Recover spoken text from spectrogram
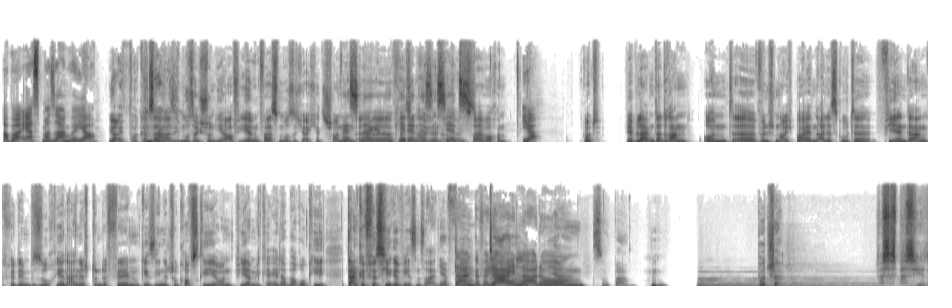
Aber erstmal sagen wir ja. Ja, ich wollte gerade sagen, also ich muss euch schon hier auf irgendwas, muss ich euch jetzt schon festnageln. Äh, okay, festnageln. dann ist es jetzt. Also in zwei Wochen? Ja. Gut. Wir bleiben da dran und äh, wünschen euch beiden alles Gute. Vielen Dank für den Besuch hier in eine Stunde Film. Gesine Czukowski und Pia Michaela Barucki. Danke fürs hier gewesen sein. Ja, Danke für die Dank. Einladung. Ja, super. Butcher, was ist passiert?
